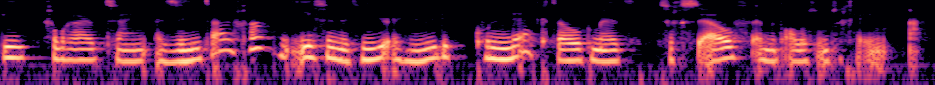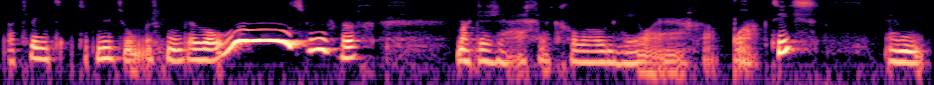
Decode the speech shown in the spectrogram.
Die gebruikt zijn zintuigen. Die is in het hier en nu. Die connect ook met zichzelf en met alles om zich heen. Nou, dat klinkt tot nu toe misschien best wel zweverig. Maar het is eigenlijk gewoon heel erg eh, praktisch. En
